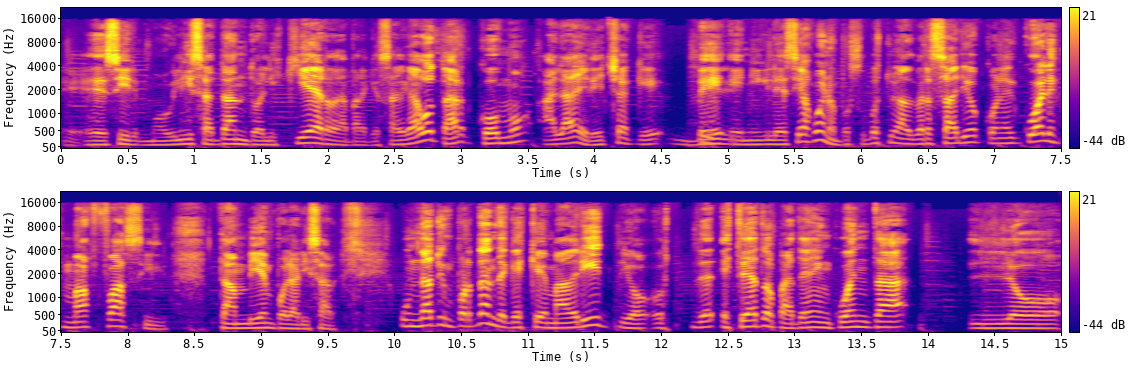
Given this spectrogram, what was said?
Eh, Es decir, moviliza tanto a la izquierda para que salga a votar como a la derecha que ve Sí. en Iglesias, bueno, por supuesto, un adversario con el cual es más fácil también polarizar. Un dato importante que es que Madrid, digo, este dato es para tener en cuenta lo.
